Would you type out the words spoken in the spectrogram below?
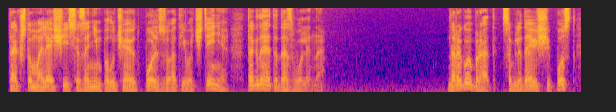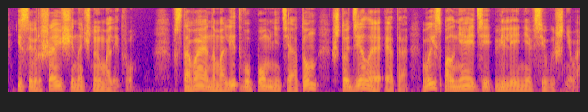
так что молящиеся за ним получают пользу от его чтения, тогда это дозволено. Дорогой брат, соблюдающий пост и совершающий ночную молитву. Вставая на молитву, помните о том, что делая это, вы исполняете веление Всевышнего.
